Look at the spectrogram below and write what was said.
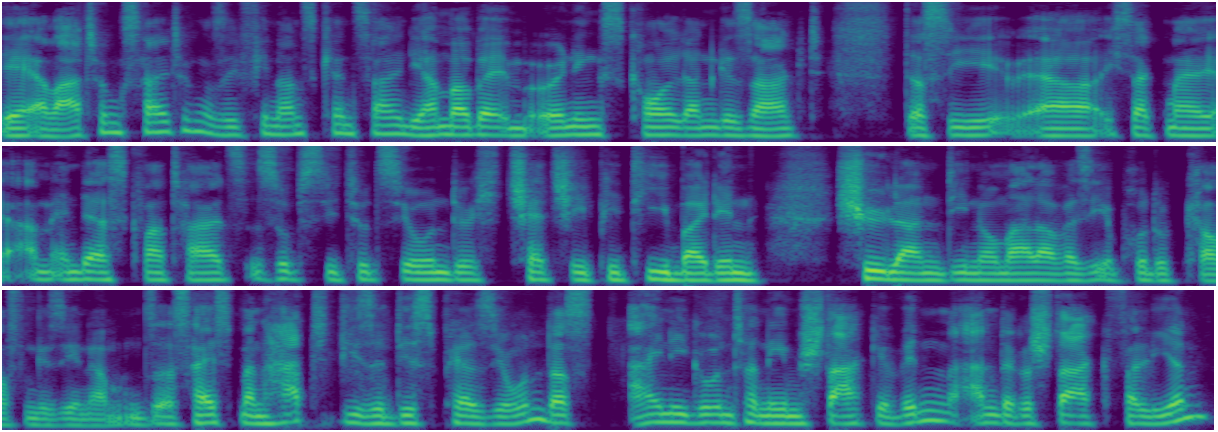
der Erwartungshaltung, also die Finanzkennzahlen. Die haben aber im Earnings Call dann gesagt, dass sie, äh, ich sag mal, am Ende des Quartals Substitution durch ChatGPT bei den Schülern, die normalerweise ihr Produkt kaufen, gesehen haben. Und das heißt, man hat diese Dispersion, dass einige Unternehmen stark gewinnen, andere stark verlieren.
